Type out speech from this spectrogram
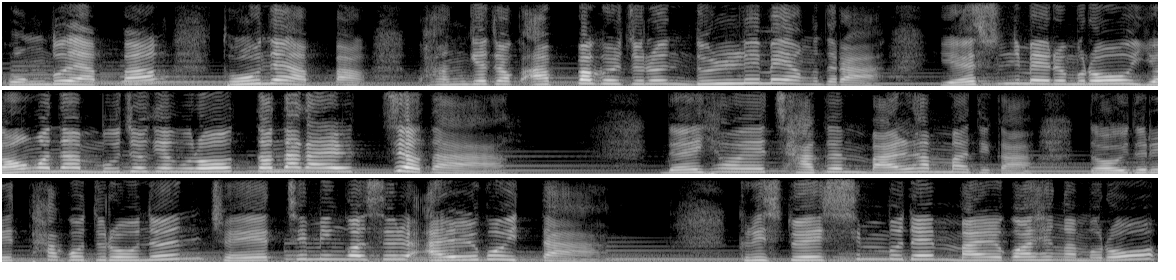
공부의 압박, 돈의 압박, 관계적 압박을 주는 눌림의 영들아 예수님의 이름으로 영원한 무적행으로 떠나갈지어다. 내 혀의 작은 말 한마디가 너희들이 타고 들어오는 죄의 틈인 것을 알고 있다. 그리스도의 신부된 말과 행함으로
